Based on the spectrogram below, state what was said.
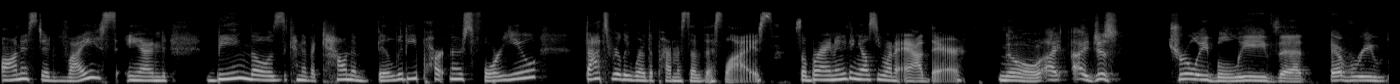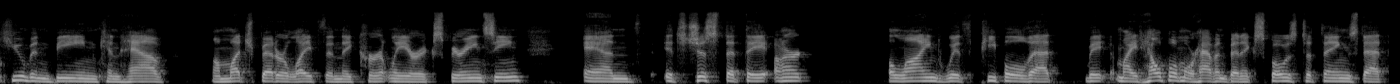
honest advice and being those kind of accountability partners for you, that's really where the premise of this lies. So, Bryan, anything else you want to add there? No, I, I just truly believe that every human being can have a much better life than they currently are experiencing. And it's just that they aren't aligned with people that may, might help them or haven't been exposed to things that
